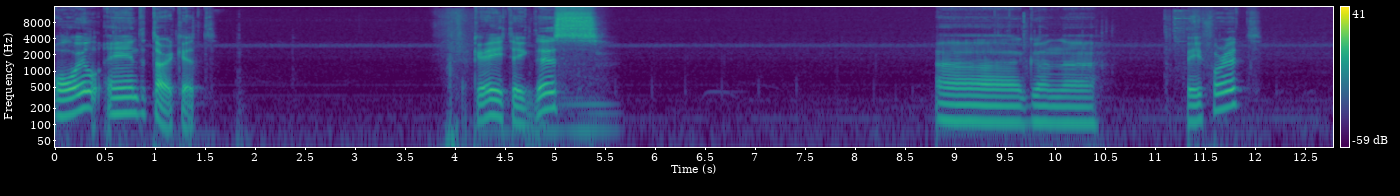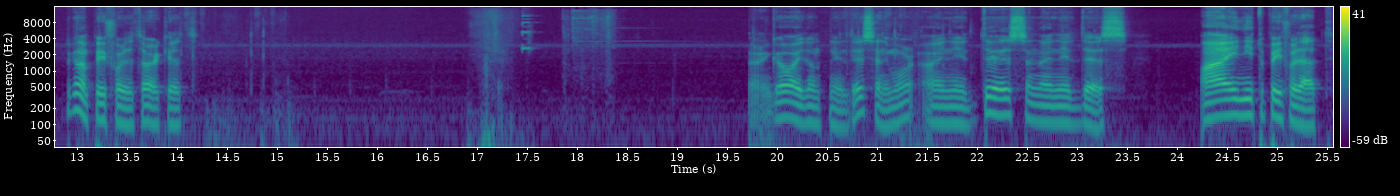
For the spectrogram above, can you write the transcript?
oil and the tire kit. Okay, take this. Uh, gonna pay for it. I'm gonna pay for the tire kit. There we go, I don't need this anymore. I need this and I need this. I need to pay for that.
